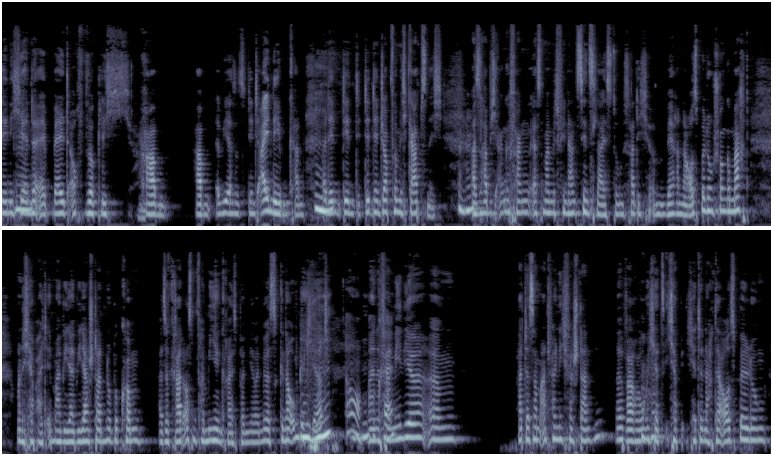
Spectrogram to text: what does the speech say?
den ich hier Mhm. in der Welt auch wirklich haben, haben, wie also den ich einnehmen kann. Mhm. Weil den, den, den, den Job für mich gab's nicht. Mhm. Also habe ich angefangen erstmal mit Finanzdienstleistungen. Das hatte ich ähm, während der Ausbildung schon gemacht. Und ich habe halt immer wieder Widerstand nur bekommen. Also gerade aus dem Familienkreis bei mir. Bei mir war es genau umgekehrt. Mhm. oh, Meine okay. Familie ähm, hat das am Anfang nicht verstanden, äh, warum ich Mhm. jetzt, ich habe, ich hätte nach der Ausbildung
